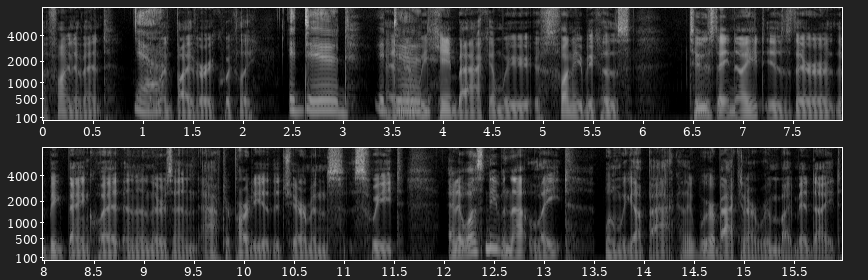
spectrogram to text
a fine event. Yeah. It went by very quickly. It did. It and did. then we came back, and we. It's funny because Tuesday night is there the big banquet, and then there's an after party at the chairman's suite, and it wasn't even that late when we got back. I think we were back in our room by midnight.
